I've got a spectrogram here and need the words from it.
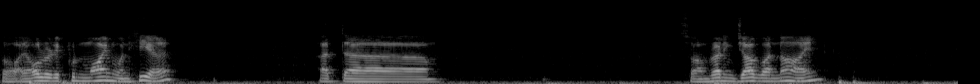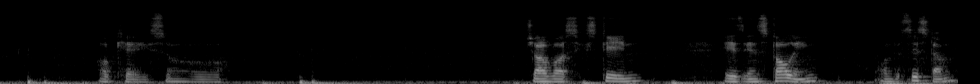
So I already put mine one here at the so I'm running Java 9 okay so Java 16 is installing on the system.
